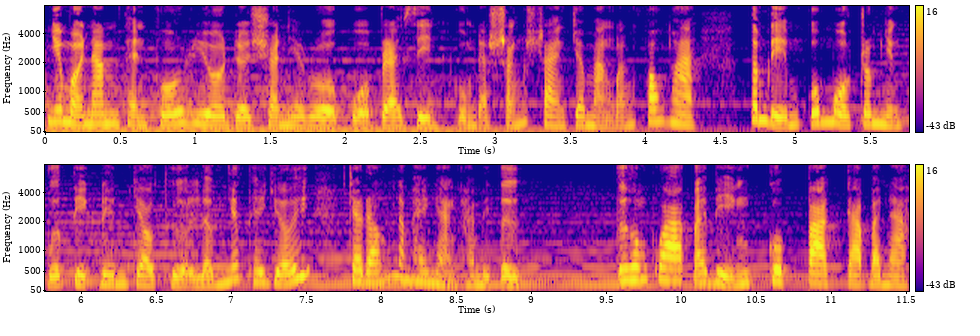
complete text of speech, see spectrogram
Như mọi năm, thành phố Rio de Janeiro của Brazil cũng đã sẵn sàng cho màn bắn pháo hoa, tâm điểm của một trong những bữa tiệc đêm giao thừa lớn nhất thế giới, chào đón năm 2024. Từ hôm qua, bãi biển Copacabana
